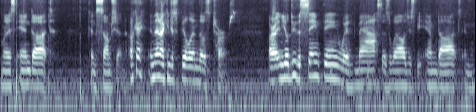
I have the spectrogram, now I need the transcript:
minus n dot consumption. Okay, and then I can just fill in those terms. All right, and you'll do the same thing with mass as well, just be m dot and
